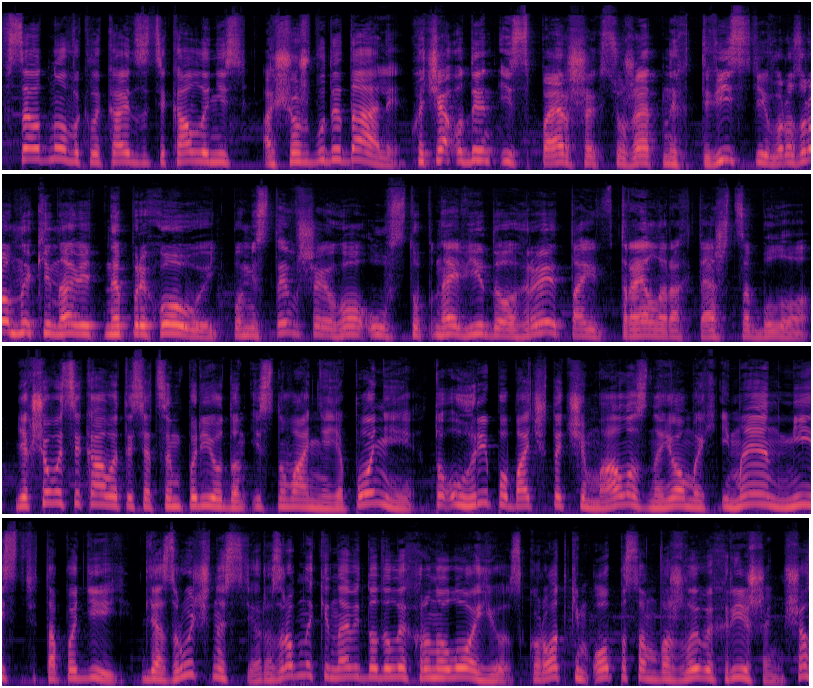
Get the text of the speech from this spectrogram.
все одно викликають зацікавленість. А що ж буде далі? Хоча один із перших сюжетних твістів розробники навіть не приховують, помістивши його у вступне відео гри, та й в трейлерах теж це було. Якщо ви цікавитеся цим періодом існування Японії, то у грі побачите чимало знайомих імен, місць та подій. Для зручності розробники навіть додали хронологію з коротким описом важливих рішень, що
